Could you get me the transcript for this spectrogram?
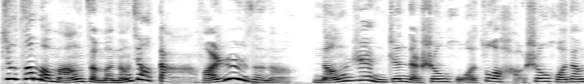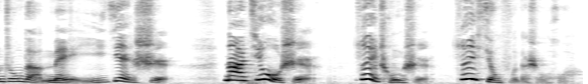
就这么忙，怎么能叫打发日子呢？能认真的生活，做好生活当中的每一件事，那就是最充实、最幸福的生活。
